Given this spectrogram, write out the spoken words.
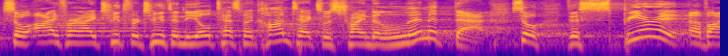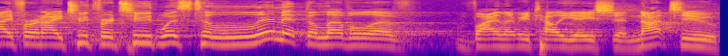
So, eye for an eye, tooth for tooth in the Old Testament context was trying to limit that. So, the spirit of eye for an eye, tooth for tooth was to limit the level of violent retaliation, not to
